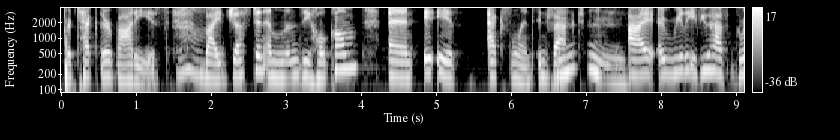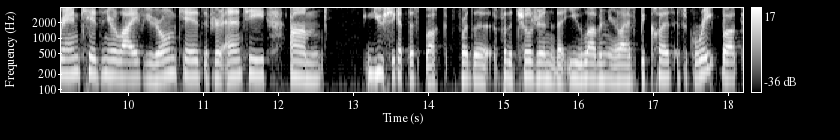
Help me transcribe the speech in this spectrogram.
Protect Their Bodies mm. by Justin and Lindsey Holcomb. And it is excellent. In fact, mm. I, I really, if you have grandkids in your life, your own kids, if you're auntie, um, you should get this book for the for the children that you love in your life because it's a great book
